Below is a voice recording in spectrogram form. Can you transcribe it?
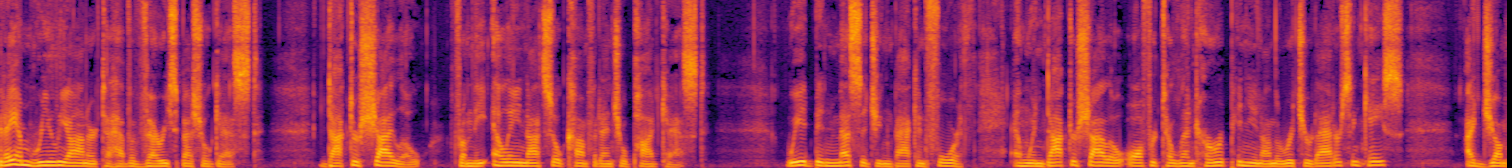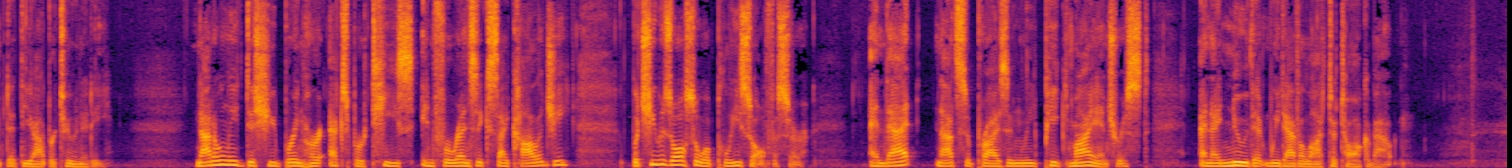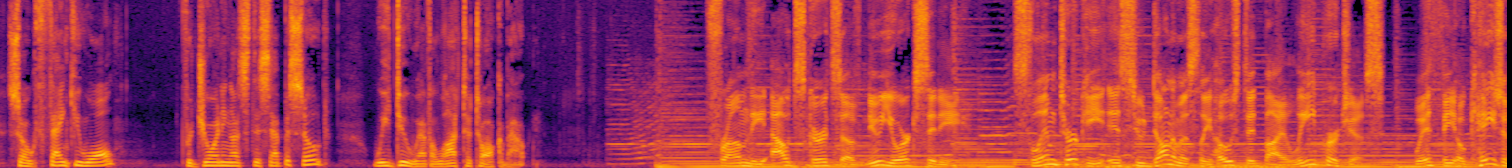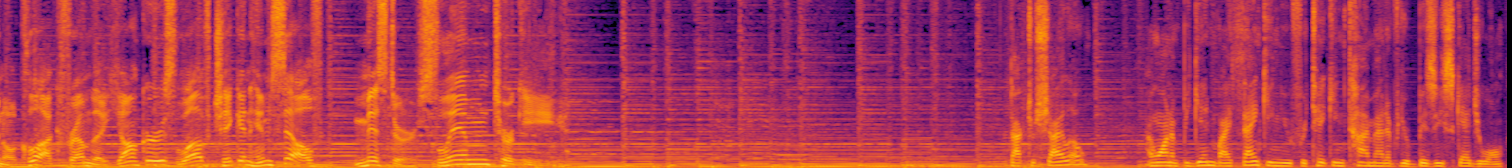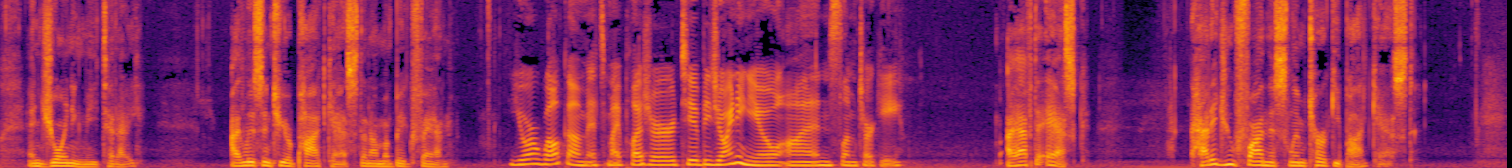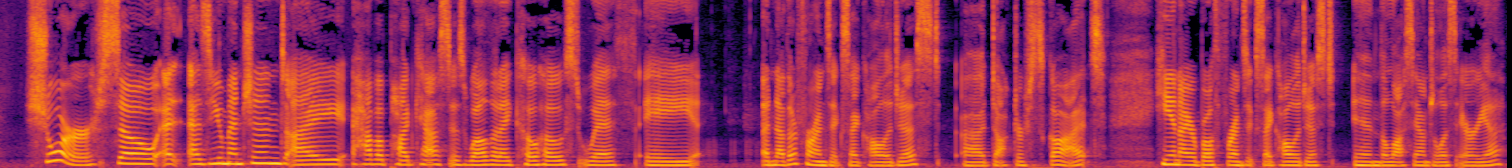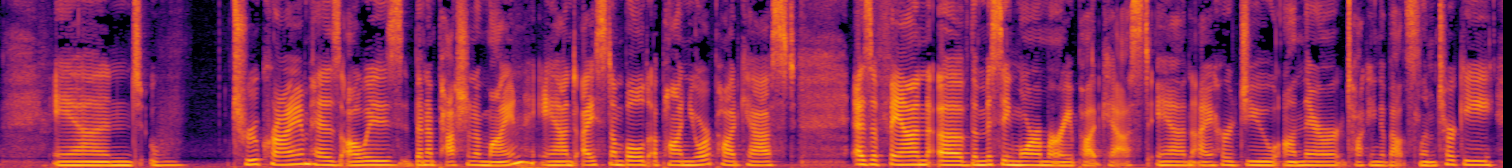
Today, I'm really honored to have a very special guest, Dr. Shiloh from the LA Not So Confidential podcast. We had been messaging back and forth, and when Dr. Shiloh offered to lend her opinion on the Richard Aderson case, I jumped at the opportunity. Not only does she bring her expertise in forensic psychology, but she was also a police officer. And that, not surprisingly, piqued my interest, and I knew that we'd have a lot to talk about. So thank you all for joining us this episode. We do have a lot to talk about. From the outskirts of New York City, Slim Turkey is pseudonymously hosted by Lee Purchase, with the occasional cluck from the Yonkers Love Chicken himself, Mr. Slim Turkey. Dr. Shiloh, I want to begin by thanking you for taking time out of your busy schedule and joining me today. I listen to your podcast and I'm a big fan. You're welcome. It's my pleasure to be joining you on Slim Turkey. I have to ask, how did you find the Slim Turkey podcast? Sure. So, as you mentioned, I have a podcast as well that I co-host with a another forensic psychologist, uh, Dr. Scott. He and I are both forensic psychologists in the Los Angeles area, and true crime has always been a passion of mine. And I stumbled upon your podcast as a fan of the Missing Maura Murray podcast. And I heard you on there talking about Slim Turkey.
